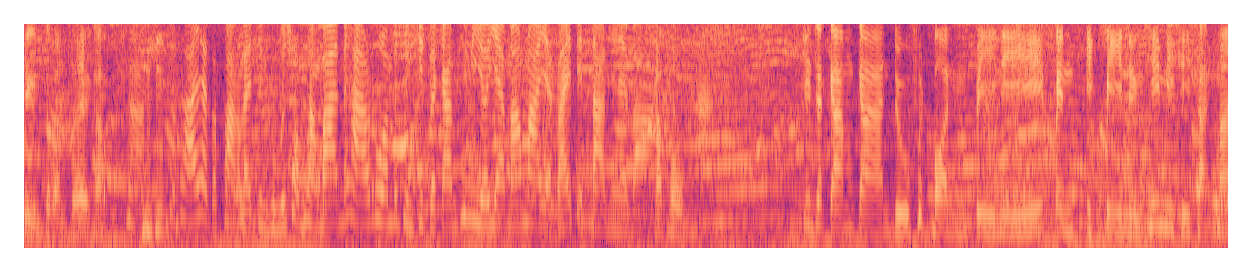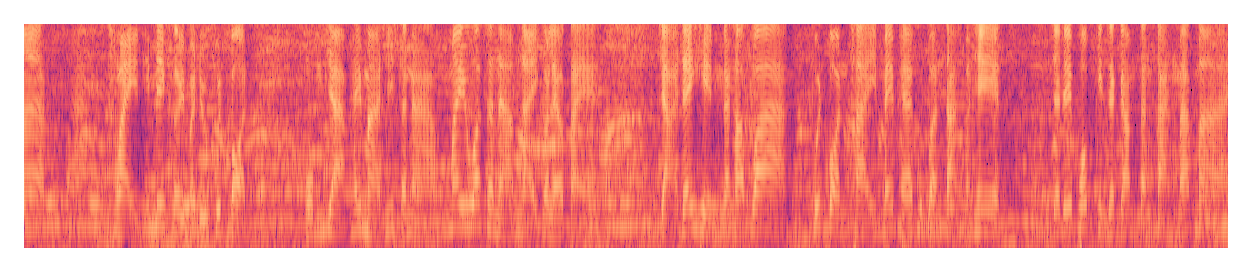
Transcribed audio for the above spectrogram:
ดื่มสปอนเซอร์ครับ สุดท้ายอยากจะฝากอะไรถึงคุณผู้ชมทางบ้านไหมคะ รวมไปถึงกิจกรรมที่มีเยอะแยะมากมาย อยากจะให้ติดตามยังไงบ้าง ครับผม กิจกรรมการดูฟุตบอลปีนี้เป็นอีกปีหนึ่งที่มีสีสันมาก ใครที่ไม่เคยมาดูฟุตบอล ผมอยากให้มาที่สนามไม่ว่าสนามไหนก็แล้วแต่ จะได้เห็นนะครับว่าฟุตบอลไทยไม่แพ้ฟุตบอลต่างประเทศ จะได้พบกิจกรรมต่างๆ มากมาย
